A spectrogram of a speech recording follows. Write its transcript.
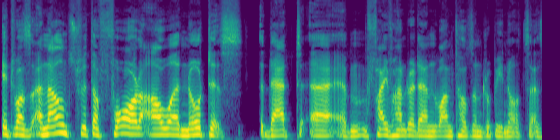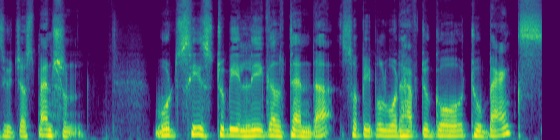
It was announced with a four-hour notice that um, 500 and 1,000 rupee notes, as you just mentioned, would cease to be legal tender. So people would have to go to banks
